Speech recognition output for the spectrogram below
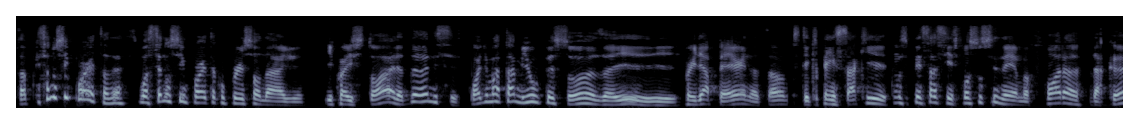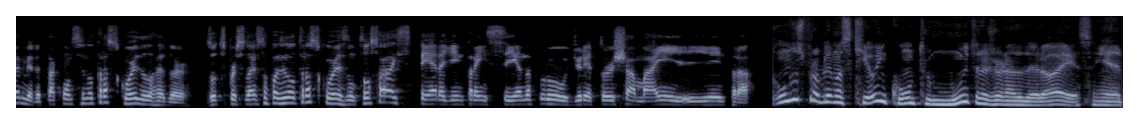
tá? Porque você não se importa, né? Se você não se importa com o personagem e com a história, dane-se. Pode matar mil pessoas aí, perder a perna e tal. Você tem que pensar que, como se pensar assim, se fosse um cinema fora da câmera, tá acontecendo outras coisas ao redor. Os outros personagens estão fazendo outras coisas, não estão só à espera de entrar em cena pro diretor chamar e, e entrar. Um dos problemas que eu encontro muito na jornada do herói, assim, é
